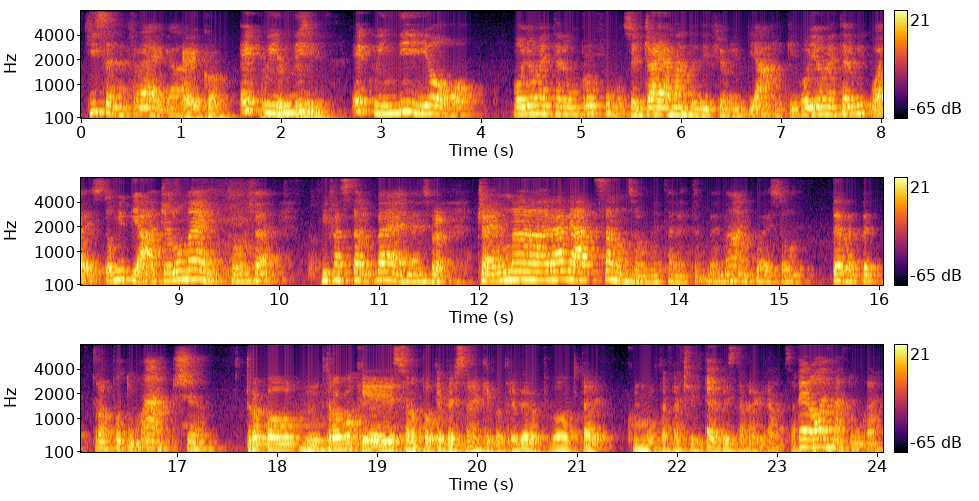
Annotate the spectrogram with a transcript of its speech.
chi se ne frega? Ecco, E quindi, e quindi io voglio mettere un profumo, se già è amante dei fiori bianchi, voglio mettermi questo, mi piace, lo metto, cioè mi fa star bene. Sì. Cioè una ragazza non se lo metterebbe mai questo, terrebbe troppo too much. Troppo, mm, trovo che sono poche persone che potrebbero portare con molta facilità Eh, questa fragranza. Però è matura,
